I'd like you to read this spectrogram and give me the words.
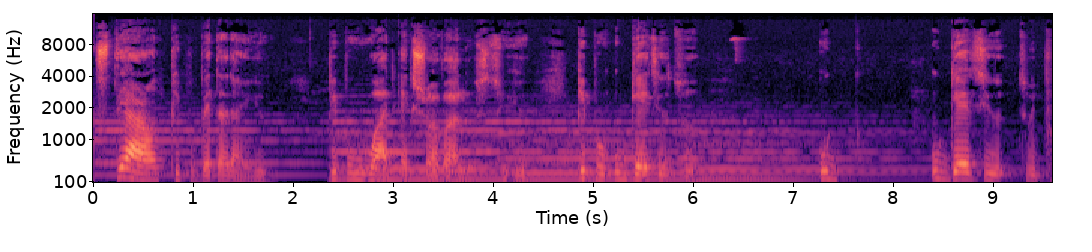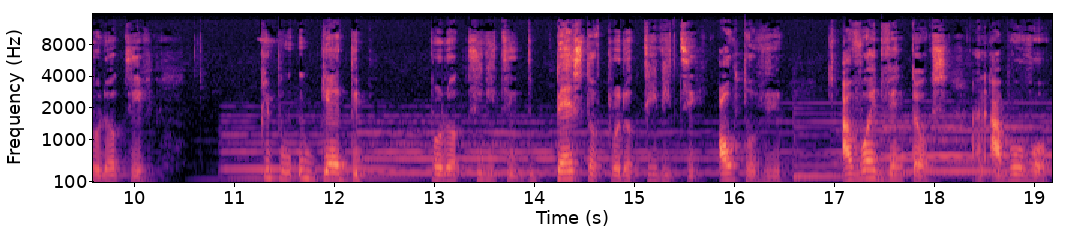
Stay around people better than you. People who add extra values to you. People who get you to who who get you to be productive. People who get the productivity, the best of productivity out of you. Avoid vain talks and above all,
